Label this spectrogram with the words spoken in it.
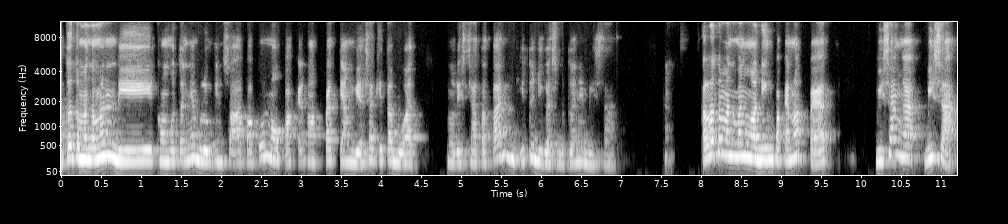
Atau teman-teman di komputernya belum install apa pun, mau pakai notepad yang biasa kita buat nulis catatan, itu juga sebetulnya bisa. Kalau teman-teman ngoding pakai notepad, bisa nggak? Bisa.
